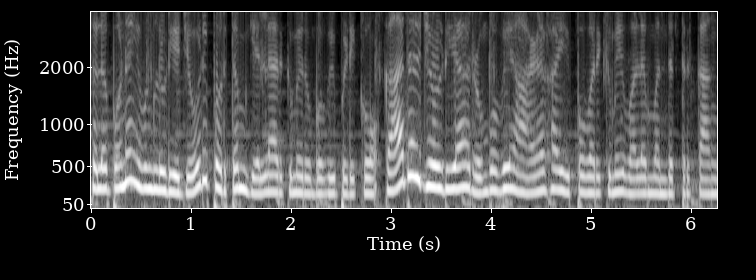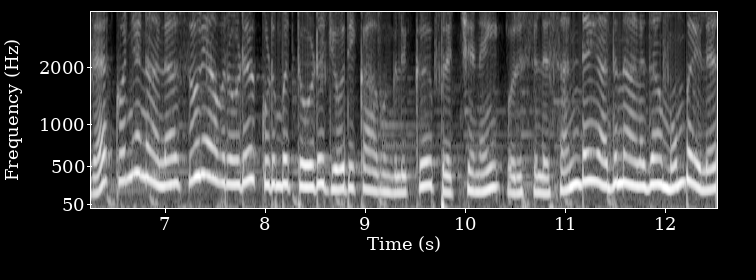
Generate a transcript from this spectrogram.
சொல்ல போனா இவங்களுடைய ஜோடி பொருத்தம் எல்லாருக்குமே ரொம்பவே பிடிக்கும். காதல் ஜோடியா ரொம்பவே அழகா இப்போ வரைக்குமே வலம் வந்துட்டு இருக்காங்க கொஞ்ச நாளா சூர்யா அவரோட குடும்பத்தோட ஜோதிகா அவங்களுக்கு பிரச்சனை ஒரு சில சண்டை அதனாலதான் மும்பையில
